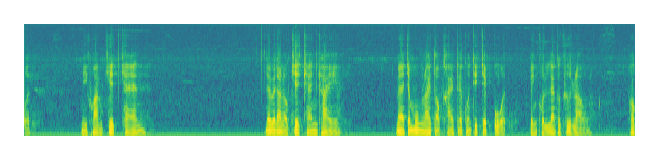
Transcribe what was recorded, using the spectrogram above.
วด มีความเครียดแค้น และเวลาเราเครียดแค้นใคร แม้จะมุ่งร้ายต่อใคร แต่คนที่เจ็บปวด เป็นคนแรกก็คือเรา เพราะ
